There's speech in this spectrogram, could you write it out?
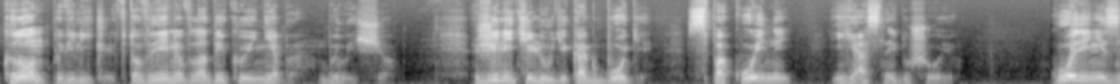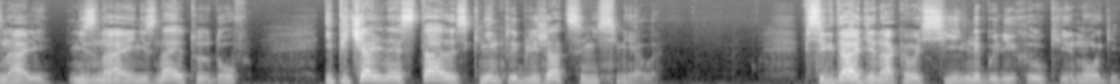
Крон, повелитель, в то время владыку и неба был еще. Жили те люди, как боги, спокойной и ясной душою. Горе не знали, не зная, не зная трудов, и печальная старость к ним приближаться не смела. Всегда одинаково сильны были их руки и ноги,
